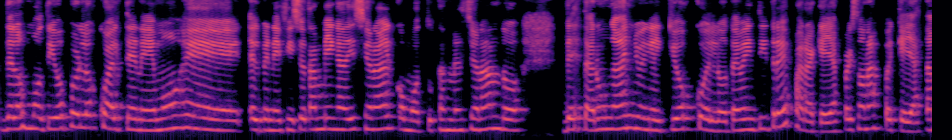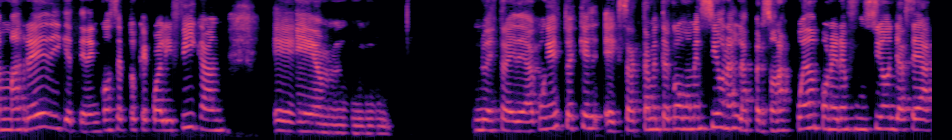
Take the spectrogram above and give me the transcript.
de los motivos por los cuales tenemos eh, el beneficio también adicional, como tú estás mencionando, de estar un año en el kiosco el lote 23 para aquellas personas pues, que ya están más ready, que tienen conceptos que cualifican. Eh, nuestra idea con esto es que exactamente como mencionas, las personas puedan poner en función, ya sea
